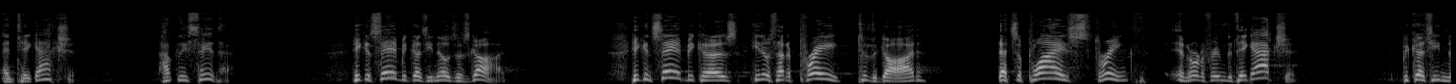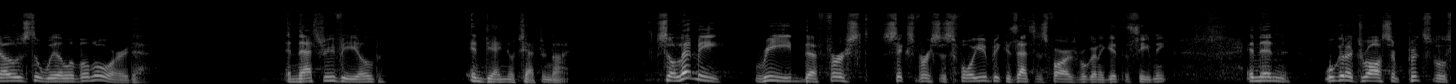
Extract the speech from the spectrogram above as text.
and take action. How can he say that? He can say it because he knows his God. He can say it because he knows how to pray to the God that supplies strength in order for him to take action. Because he knows the will of the Lord. And that's revealed in Daniel chapter 9. So let me read the first six verses for you because that's as far as we're going to get this evening. And then we're going to draw some principles,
